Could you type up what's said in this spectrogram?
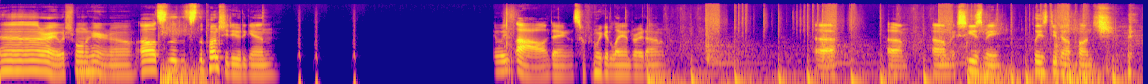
Uh, Alright, which one here now? Oh, it's the, it's the punchy dude again. And we, oh, dang, I was hoping we could land right on him. Uh, um, um, excuse me. Please do not punch.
